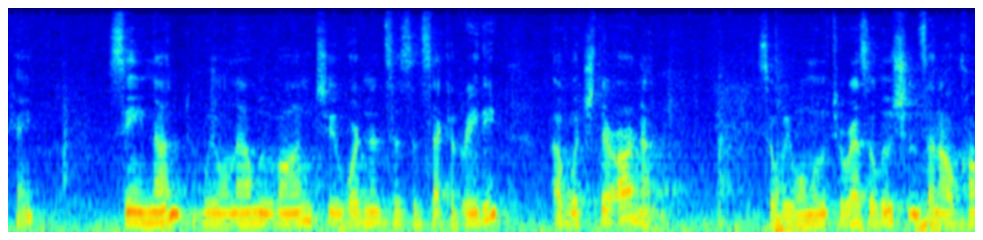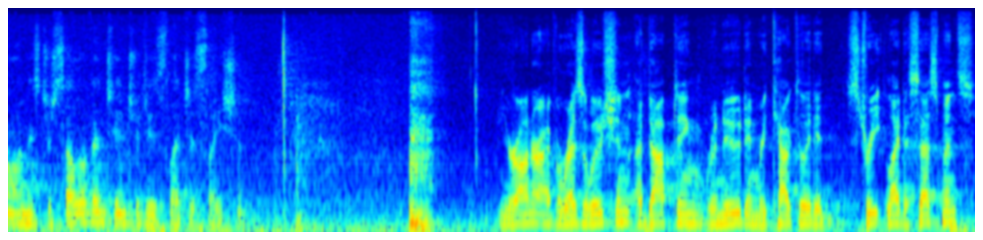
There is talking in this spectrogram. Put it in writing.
Okay. Seeing none, we will now move on to ordinances and second reading, of which there are none. So we will move to resolutions, and I'll call on Mr. Sullivan to introduce legislation. Your Honor, I have a resolution adopting renewed and recalculated street light assessments,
